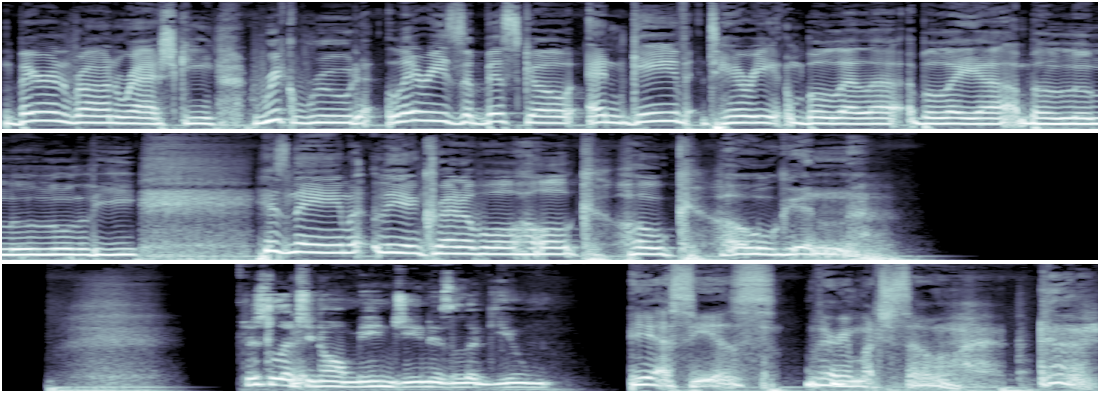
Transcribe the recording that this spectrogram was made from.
Baron Von Raschke, Rick Rude, Larry Zbyszko, and gave Terry Bollea, Bollea, Bollea his name, the Incredible Hulk Hulk Hogan. Just to let you know, Mean Gene is a legume. Yes, he is. Very much so. and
